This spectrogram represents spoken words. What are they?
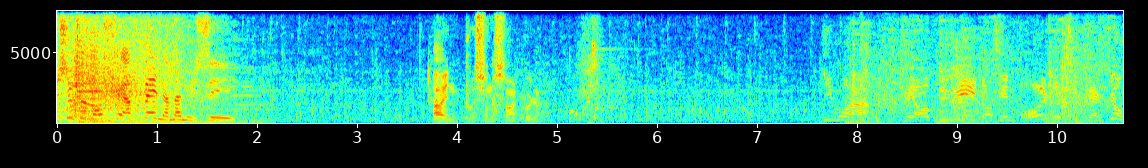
Je commençais à peine à m'amuser. Ah, une potion de soin, cool. Dis-moi, tu es englué dans une drôle de situation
